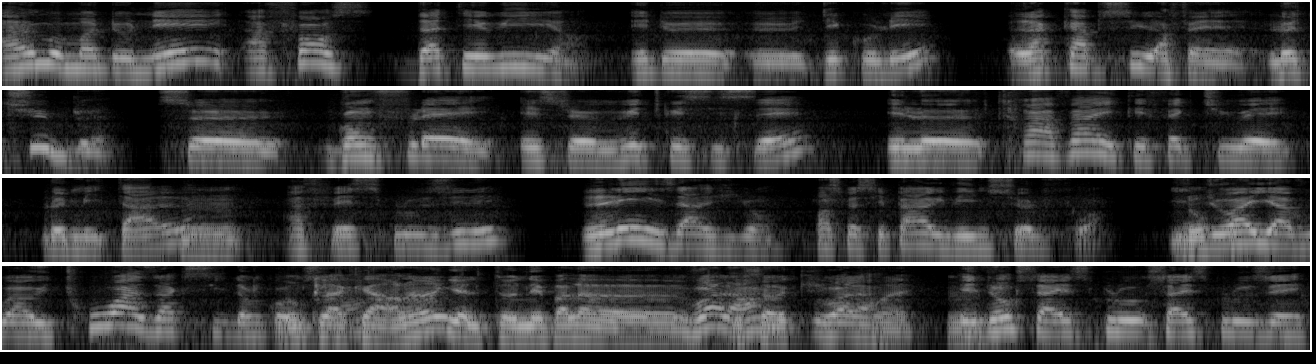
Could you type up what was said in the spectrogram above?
à un moment donné, à force d'atterrir et de euh, décoller, la capsule, enfin, le tube se gonflait et se rétrécissait, et le travail qu'effectuait le métal Hmm. a fait exploser les avions, parce que c'est pas arrivé une seule fois. Il Donc- doit y avoir eu trois accidents comme Donc ça. la carlingue, elle tenait pas la, Voilà, le choc. voilà. Ouais. Et donc ça, explo ça a explosé.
